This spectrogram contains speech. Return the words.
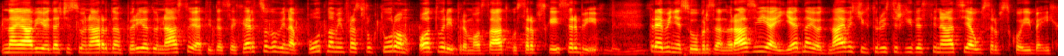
Najavio je da će se u narodnom periodu nastojati da se Hercegovina putnom infrastrukturom otvori prema ostatku Srpske i Srbiji. Trebinje se ubrzano razvija i jedna je od najvećih turističkih destinacija u Srpskoj i BiH.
